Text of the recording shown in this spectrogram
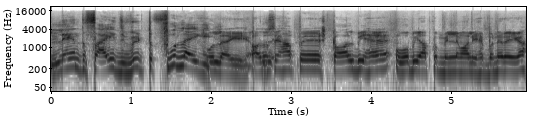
लेंथ साइज़ विड्थ फुल आएगी। फुल आएगी। और दोस्तों यहाँ पे स्टॉल भी है वो भी आपको मिलने वाली है बने रहेगा।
